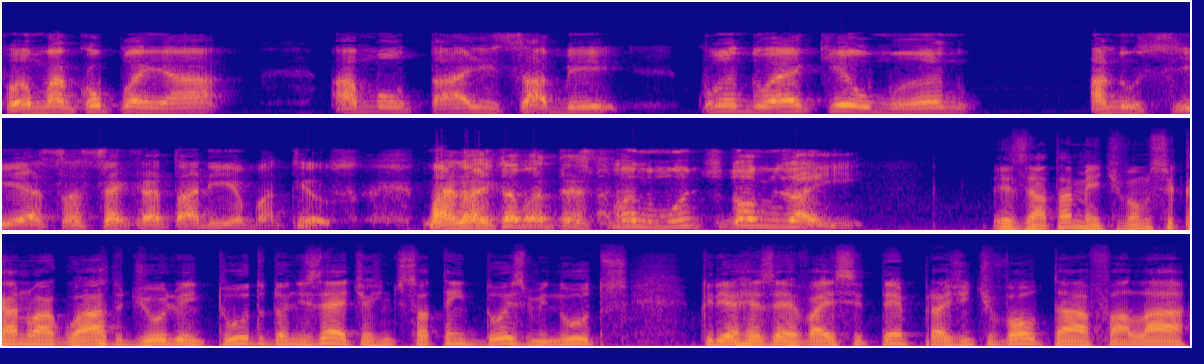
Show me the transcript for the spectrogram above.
Vamos acompanhar a montagem e saber quando é que o Mano anuncia essa secretaria, Matheus. Mas nós estamos antecipando muitos nomes aí. Exatamente. Vamos ficar no aguardo, de olho em tudo. Donizete, a gente só tem dois minutos. Queria reservar esse tempo para a gente voltar a falar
